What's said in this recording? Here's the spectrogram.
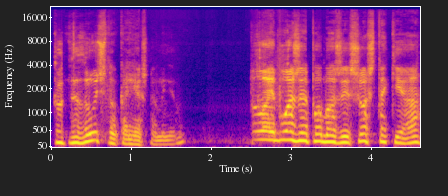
Тут незручно, конечно, мені. Ну. Ой, Боже, поможи, що ж таке, а?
